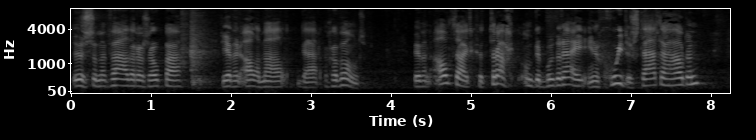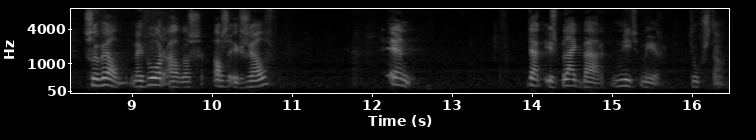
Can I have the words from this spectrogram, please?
Dus mijn vader als opa, die hebben allemaal daar gewoond. We hebben altijd getracht om de boerderij in een goede staat te houden. Zowel mijn voorouders als ikzelf. En dat is blijkbaar niet meer toegestaan.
